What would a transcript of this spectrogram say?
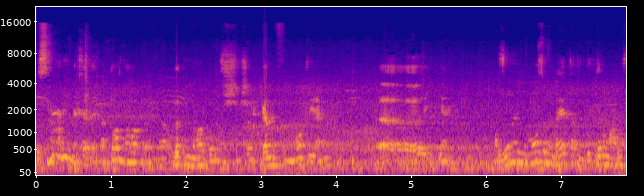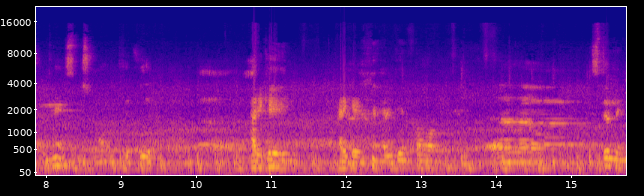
بس ما علينا. خلينا إحنا بتوع النهارده. أولاد النهارده. مش مش هنتكلم في الماضي يعني. آه يعني أظن إن معظم اللعيبه بتاعت انجلترا معروفه للناس مش في الفوز. هاري كين. هاري كين هاري كين طبعا. آه ستيرلينج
